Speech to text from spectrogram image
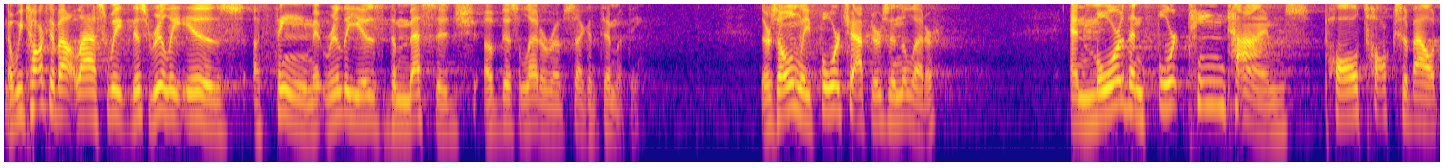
Now, we talked about last week, this really is a theme. It really is the message of this letter of Second Timothy. There's only four chapters in the letter, and more than 14 times, Paul talks about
